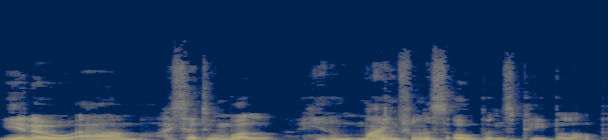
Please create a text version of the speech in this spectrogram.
you know, um, I said to him, well, you know, mindfulness opens people up.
